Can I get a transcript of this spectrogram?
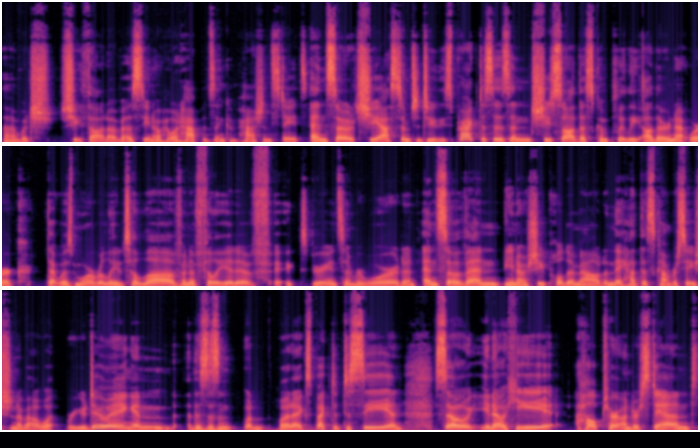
uh, which she thought of as, you know, what happens in compassion states. And so she asked him to do these practices and she saw this completely other network that was more related to love and affiliative experience and reward. And, and so then, you know, she pulled him out and they had this conversation about what were you doing? And this isn't what, what I expected to see. And so, you know, he helped her understand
